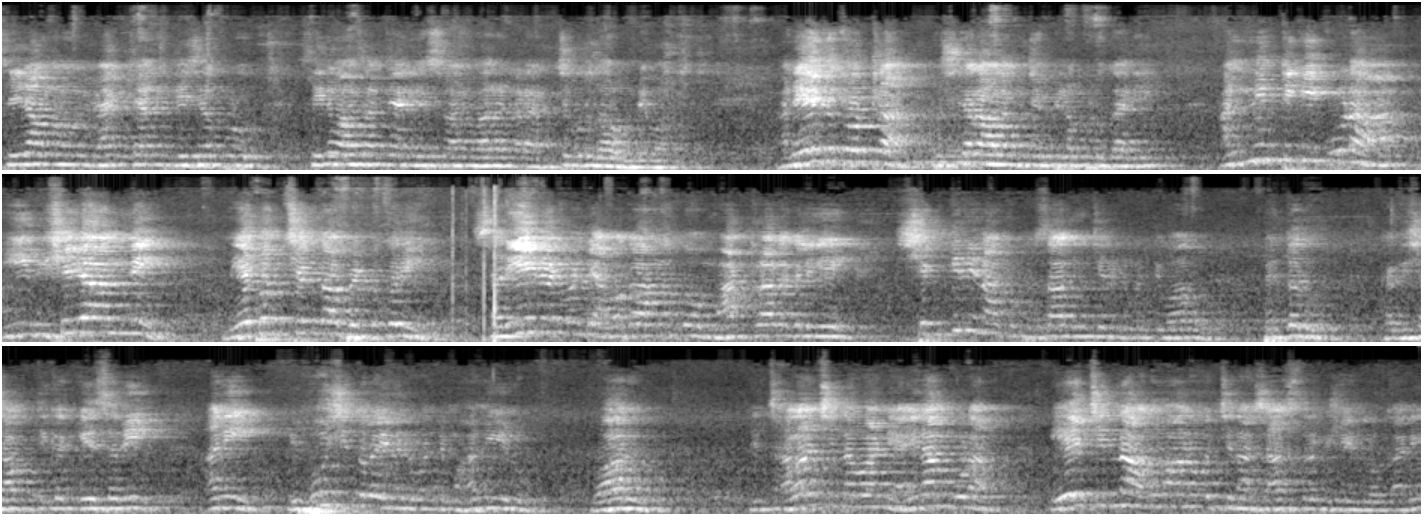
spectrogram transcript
శ్రీరామనవమి వ్యాఖ్యానం చేసినప్పుడు శ్రీనివాసాచార్య స్వామి వారు అక్కడ అర్చకుడుగా ఉండేవారు. అనేక చోట్ల పుష్కరాలకు చెప్పినప్పుడు కానీ అన్నింటికీ కూడా ఈ విషయాన్ని నేపథ్యంగా పెట్టుకొని సరైనటువంటి అవగాహనతో మాట్లాడగలిగే శక్తిని నాకు ప్రసాదించినటువంటి వారు పెద్దలు కవిశాప్తిక కేసరి అని విభూషితులైనటువంటి మహనీయులు వారు నేను చాలా చిన్నవాడిని అయినా కూడా ఏ చిన్న అనుమానం వచ్చినా శాస్త్ర విషయంలో కానీ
